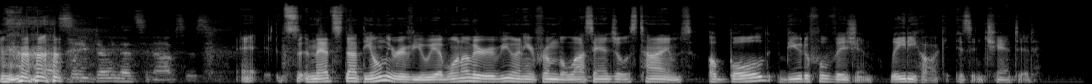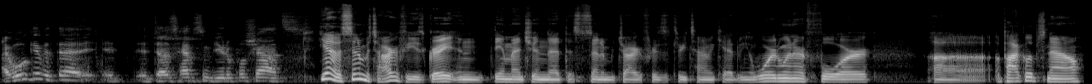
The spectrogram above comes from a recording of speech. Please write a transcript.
I'll sleep during that synopsis. And and that's not the only review. We have one other review in here from the Los Angeles Times. A bold, beautiful vision. Ladyhawke is enchanted. I will give it that. It, it, does have some beautiful shots. Yeah, the cinematography is great, and they mentioned that the cinematographer is a three-time Academy Award winner for uh, Apocalypse Now,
